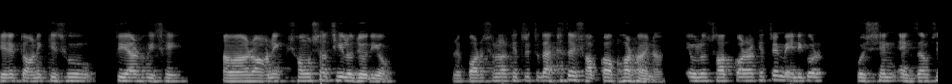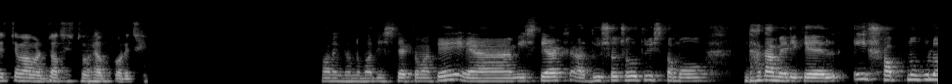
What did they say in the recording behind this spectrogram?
ডিরেক্ট অনেক কিছু ক্লিয়ার হয়েছে আমার অনেক সমস্যা ছিল যদিও। মানে পড়াশোনার ক্ষেত্রে তো দেখা যায় সব কভার হয় না। এগুলো সলভ করার ক্ষেত্রে মেডিকোর কোশ্চেন এক্সাম সিস্টেম আমার যথেষ্ট হেল্প করেছে। অনেক ধন্যবাদ ইশতিয়াক তোমাকে। আহ, ইশতিয়াক দুইশো চৌত্রিশতম ঢাকা মেডিকেল এই স্বপ্নগুলো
